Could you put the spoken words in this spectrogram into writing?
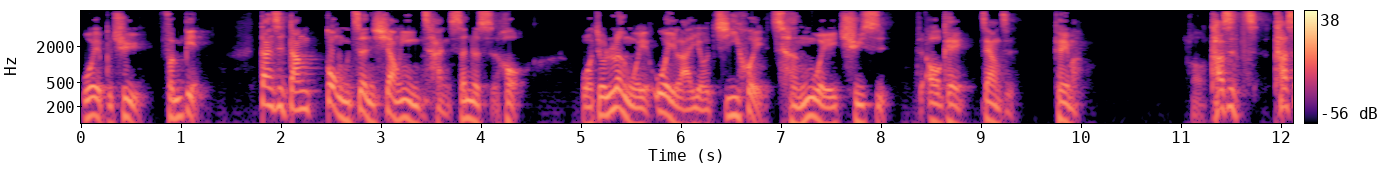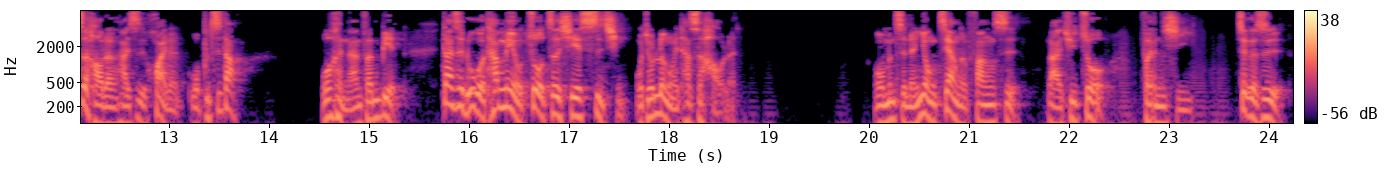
我也不去分辨。但是当共振效应产生的时候，我就认为未来有机会成为趋势。OK，这样子可以吗？哦，他是他是好人还是坏人，我不知道，我很难分辨。但是如果他没有做这些事情，我就认为他是好人。我们只能用这样的方式来去做分析，这个是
